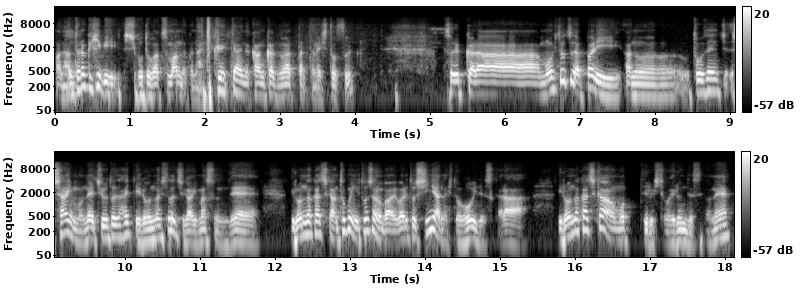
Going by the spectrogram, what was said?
まあ、なんとなく日々仕事がつまんなくなっていくみたいな感覚があったっていうのは一つ。それからもう一つやっぱりあの当然社員もね中途で入っていろんな人たちがいますんでいろんな価値観特に当社の場合割とシニアな人が多いですからいろんな価値観を持っている人がいるんですよね。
